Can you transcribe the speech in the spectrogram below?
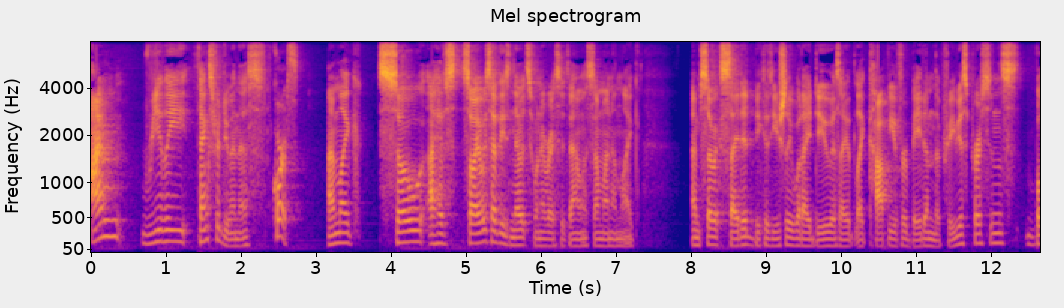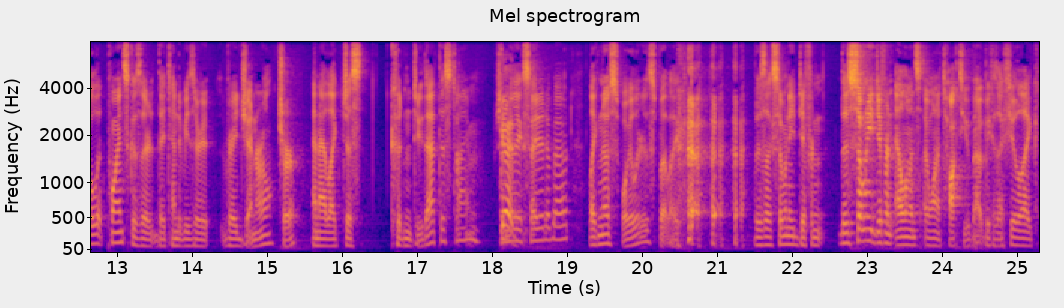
I'm really thanks for doing this. Of course. I'm like so I have so I always have these notes whenever I sit down with someone. I'm like I'm so excited because usually what I do is I like copy verbatim the previous person's bullet points because they they tend to be very very general. Sure. And I like just couldn't do that this time. Which I'm Good. really excited about. Like no spoilers, but like there's like so many different there's so many different elements I want to talk to you about because I feel like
